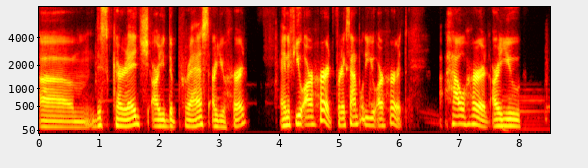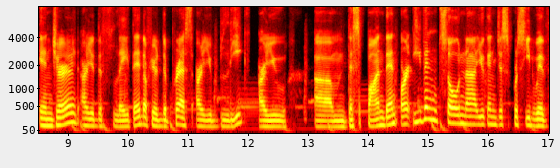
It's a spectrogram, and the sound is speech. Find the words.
um, discouraged? Are you depressed? Are you hurt? And if you are hurt, for example, you are hurt, how hurt? Are you injured? Are you deflated? If you're depressed, are you bleak? Are you um, despondent? Or even so na you can just proceed with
